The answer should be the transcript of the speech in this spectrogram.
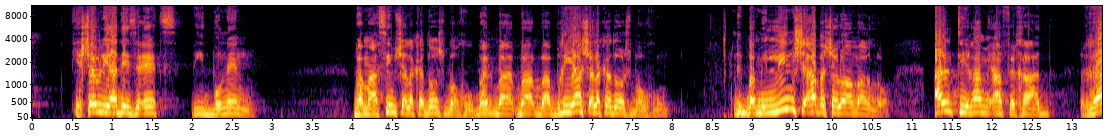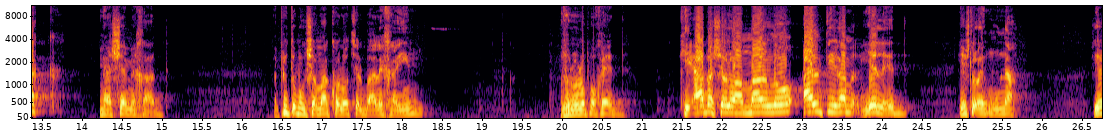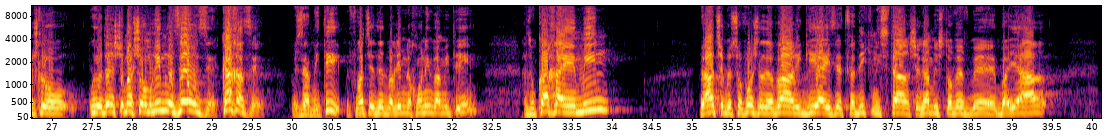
יושב ליד איזה עץ והתבונן. במעשים של הקדוש ברוך הוא, בבריאה של הקדוש ברוך הוא, ובמילים שאבא שלו אמר לו, אל תירא מאף אחד, רק מהשם אחד. ופתאום הוא שמע קולות של בעלי חיים, אבל הוא לא פוחד. כי אבא שלו אמר לו, אל תירא, ילד, יש לו אמונה. יש לו, הוא יודע שמה שאומרים לו זהו זה, ככה זה. וזה אמיתי, בפרט שזה דברים נכונים ואמיתיים. אז הוא ככה האמין, ועד שבסופו של דבר הגיע איזה צדיק נסתר שגם הסתובב ביער,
